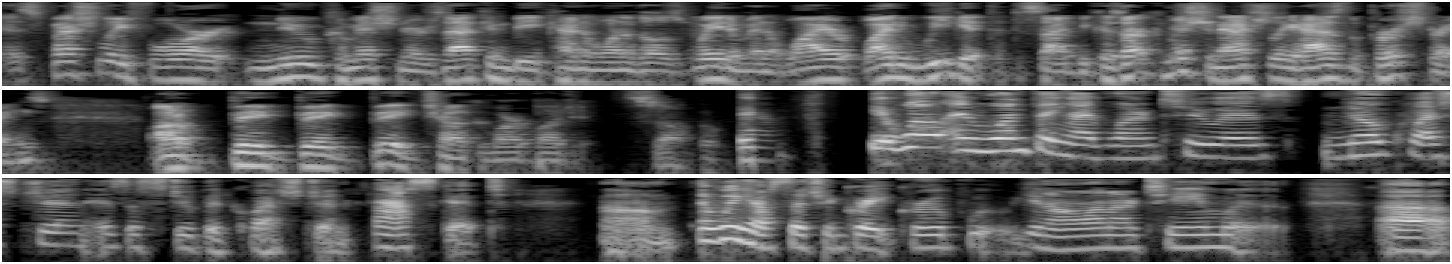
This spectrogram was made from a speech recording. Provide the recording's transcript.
especially for new commissioners, that can be kind of one of those, wait a minute, why are, why do we get to decide? Because our commission actually has the purse strings on a big, big, big chunk of our budget. So yeah. Yeah, well, and one thing I've learned too is no question is a stupid question. Ask it. Um, and we have such a great group, you know, on our team, uh,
